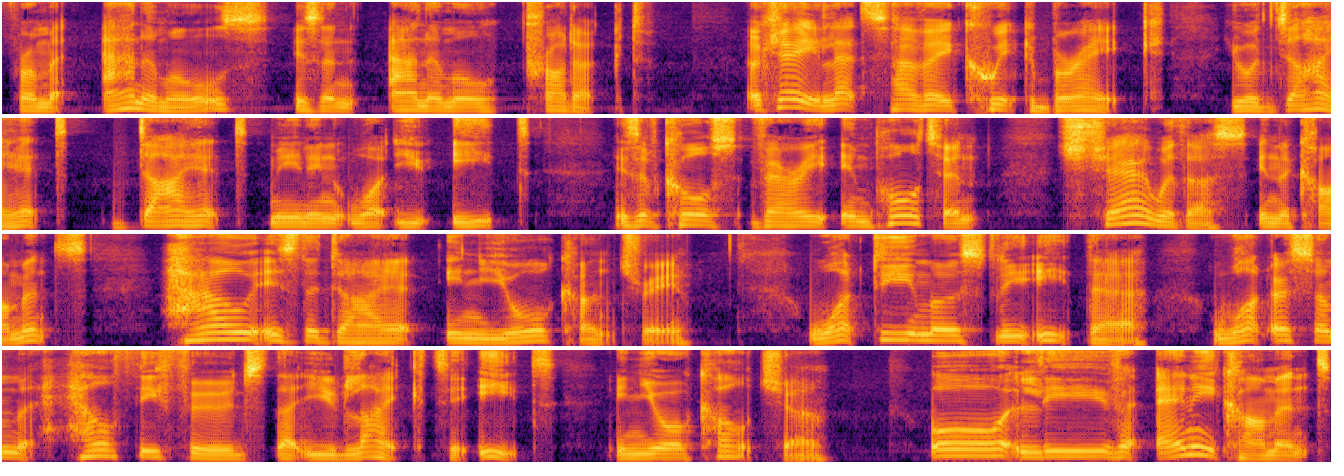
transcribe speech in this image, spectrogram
from animals is an animal product. Okay, let's have a quick break. Your diet, diet meaning what you eat, is of course very important. Share with us in the comments how is the diet in your country? What do you mostly eat there? What are some healthy foods that you like to eat? in your culture. Or leave any comment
